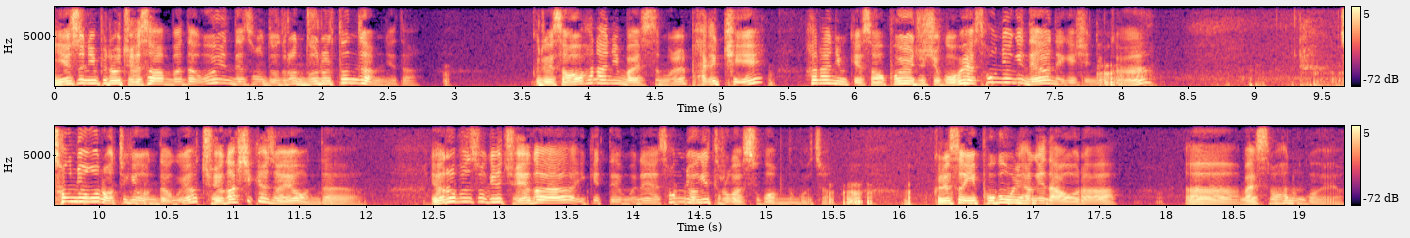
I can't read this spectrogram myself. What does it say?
예수님 피로 죄사함 받아 의인된 성도들은 눈을 뜬 자입니다. 그래서 하나님 말씀을 밝히 하나님께서 보여주시고 왜 성령이 내 안에 계시니까 성령은 어떻게 온다고요? 죄가 씻겨져야 온다. 여러분 속에 죄가 있기 때문에 성령이 들어갈 수가 없는 거죠. 그래서 이 복음을 향해 나오라. 아, 말씀하는 거예요.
